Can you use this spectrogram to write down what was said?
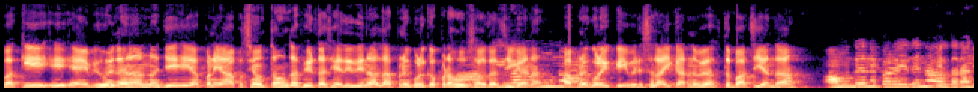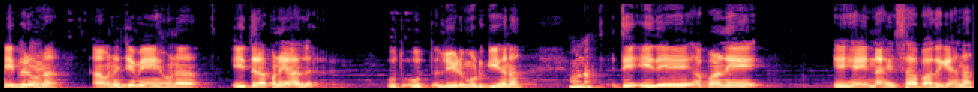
ਬਾਕੀ ਇਹ ਐ ਵੀ ਹੋ ਜਾਂਦਾ ਨਾ ਜੇ ਇਹ ਆਪਣੇ ਆਪ ਸਿਉਂਤਾ ਹੁੰਦਾ ਫਿਰ ਤਾਂ ਸ਼ਾਇਦ ਇਹਦੇ ਨਾਲ ਤਾਂ ਆਪਣੇ ਕੋਲ ਕੱਪੜਾ ਹੋ ਸਕਦਾ ਸੀਗਾ ਨਾ? ਆਪਣੇ ਕੋਲ ਕਈ ਵਾਰੀ ਸਿਲਾਈ ਕਰਨ ਵਕਤ ਬਚ ਜਾਂਦਾ। ਆਉਂਦੇ ਨੇ ਪਰ ਇਹਦੇ ਨਾਲ ਦਾ ਰੰਗ ਇਹ ਫਿਰ ਹੁਣ ਆਵਨ ਜਿਵੇਂ ਹੁਣ ਇਧਰ ਆਪਣੇ ਆ ਲੇੜ ਮੁੜ ਗਈ ਹੈ ਨਾ ਹੁਣ ਤੇ ਇਹਦੇ ਆਪਾਂ ਨੇ ਇਹ ਇੰਨਾ ਹਿੱਸਾ ਵੱਧ ਗਿਆ ਹੈ ਨਾ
